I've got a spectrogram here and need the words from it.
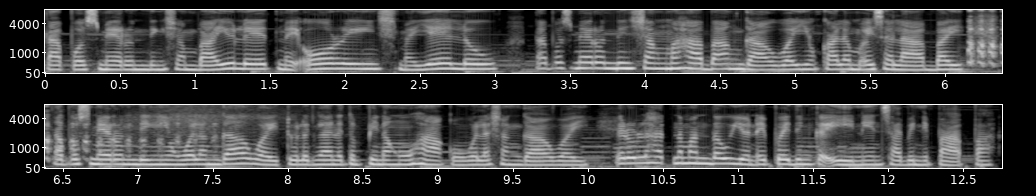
tapos meron din siyang violet, may orange, may yellow. Tapos meron din siyang mahaba ang gaway, yung kala mo ay sa labay. Tapos meron din yung walang gaway, tulad nga nitong pinanguha ko, wala siyang gaway. Pero lahat naman daw yun ay pwedeng kainin, sabi ni Papa.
